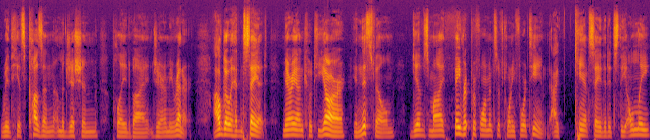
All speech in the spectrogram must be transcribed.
with his cousin, a magician played by Jeremy Renner. I'll go ahead and say it. Marion Cotillard in this film gives my favorite performance of 2014. I can't say that it's the only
